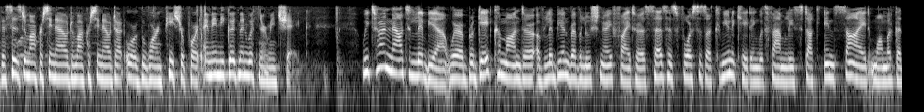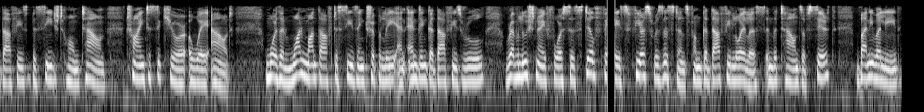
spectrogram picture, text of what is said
This is Democracy Now!, democracynow.org, The War and Peace Report. I'm Amy Goodman with Nermeen Shaikh. We turn now to Libya, where a brigade commander of Libyan revolutionary fighters says his forces are communicating with families stuck inside Muammar Gaddafi's besieged hometown, trying to secure a way out. More than one month after seizing Tripoli and ending Gaddafi's rule, revolutionary forces still face fierce resistance from Gaddafi loyalists in the towns of Sirte, Bani Walid,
